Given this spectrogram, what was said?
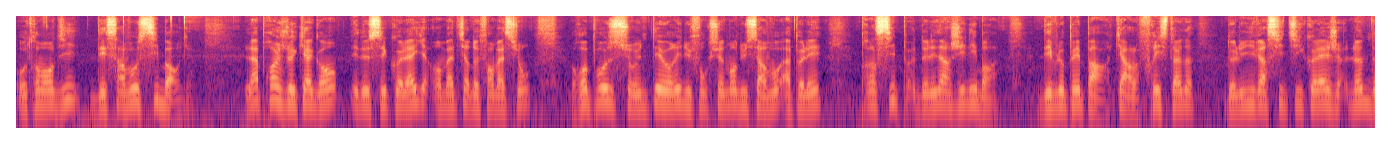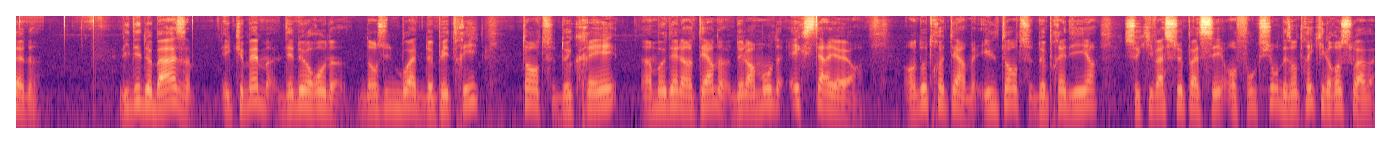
autrement dit des cerveaux cyborgs. L'approche de Kagan et de ses collègues en matière de formation repose sur une théorie du fonctionnement du cerveau appelée principe de l'énergie libre, développée par Carl Freeston de l'University College London. L'idée de base est que même des neurones dans une boîte de pétri tentent de créer un modèle interne de leur monde extérieur. En d'autres termes, ils tentent de prédire ce qui va se passer en fonction des entrées qu'ils reçoivent,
